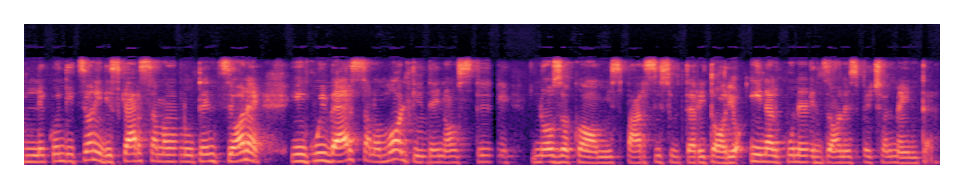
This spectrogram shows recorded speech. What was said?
le, condizioni di scarsa manutenzione in cui versano molti dei nostri nosocomi sparsi sul territorio, in alcune zone specialmente.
